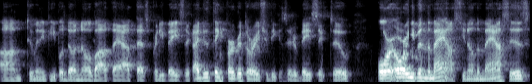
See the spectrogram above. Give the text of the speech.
Um, too many people don't know about that. That's pretty basic. I do think purgatory should be considered basic too or or even the mass you know the mass is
